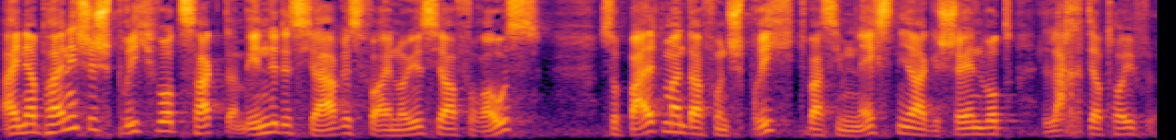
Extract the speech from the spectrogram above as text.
Ein japanisches Sprichwort sagt am Ende des Jahres für ein neues Jahr voraus, sobald man davon spricht, was im nächsten Jahr geschehen wird, lacht der Teufel.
